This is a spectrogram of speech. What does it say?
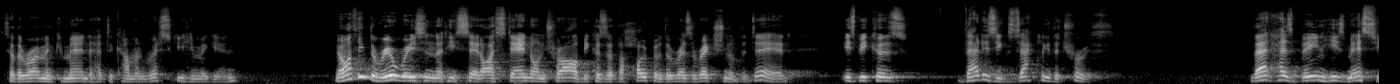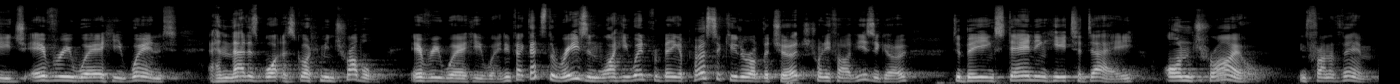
So the Roman commander had to come and rescue him again. Now, I think the real reason that he said, I stand on trial because of the hope of the resurrection of the dead, is because that is exactly the truth. That has been his message everywhere he went, and that is what has got him in trouble everywhere he went. In fact, that's the reason why he went from being a persecutor of the church 25 years ago to being standing here today on trial in front of them.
